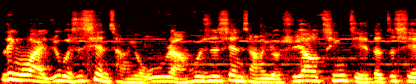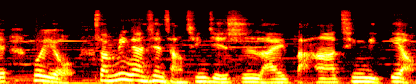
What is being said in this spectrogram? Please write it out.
另外如果是现场有污染，或是现场有需要清洁的这些，会有算命案现场清洁师来把它清理掉。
